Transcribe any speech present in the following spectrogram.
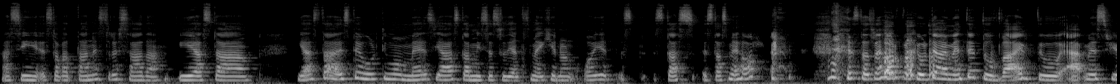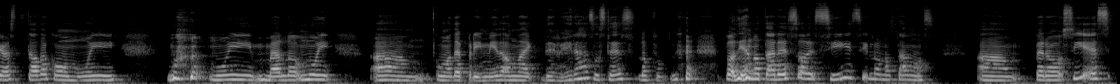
Así, estaba tan estresada. Y hasta, ya hasta este último mes, ya hasta mis estudiantes me dijeron, oye, est- ¿estás, estás mejor? ¿Estás mejor? Porque últimamente tu vibe, tu atmosphere ha estado como muy, muy muy um, como deprimido. I'm like, ¿de veras? ¿Ustedes lo podían notar eso? Sí, sí lo notamos. Um, pero sí es,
